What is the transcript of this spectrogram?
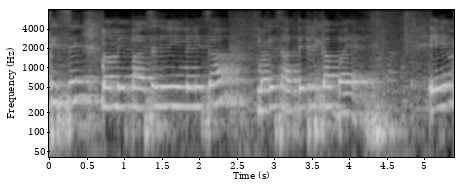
තිස්සේ මම මේ පාසලේ ඉන්න නිසා මගේ සද්දෙට ටිකක් බයයි. එහෙම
